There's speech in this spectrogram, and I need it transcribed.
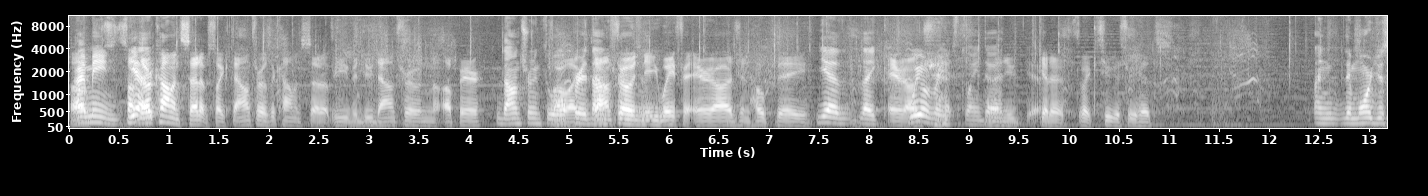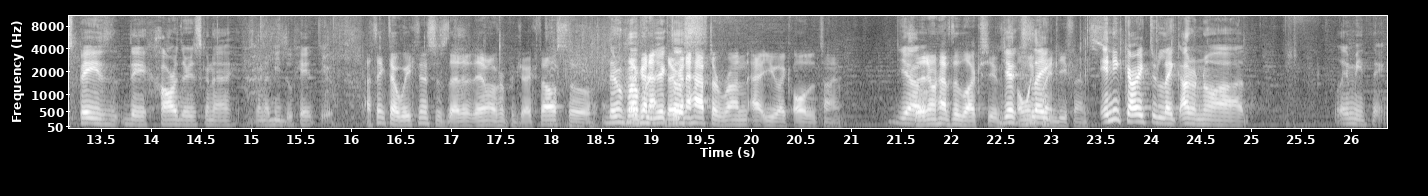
I uh, mean, some, yeah. there are common setups like down throw is a common setup. You even do down throw and up air. Down throw into Or upper, like down, down throw and you wait for air dodge and hope they Yeah, like air dodge. we already explained that. and then you yeah. get a like two to three hits. and the more you space, the harder it's gonna it's gonna be to hit you. I think their weakness is that they don't have a projectile, so They don't have gonna, They're gonna have to run at you like all the time. Yeah. So they don't have the luxury of yeah, only like, playing defense. Any character like I don't know, uh, let me think.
